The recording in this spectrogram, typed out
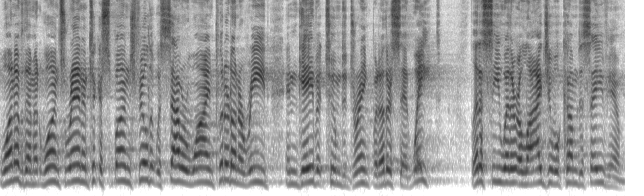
One of them at once ran and took a sponge, filled it with sour wine, put it on a reed, and gave it to him to drink. But others said, Wait let us see whether Elijah will come to save him.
